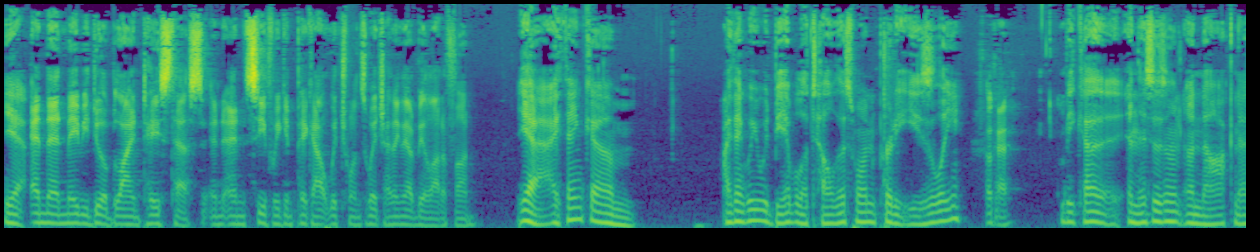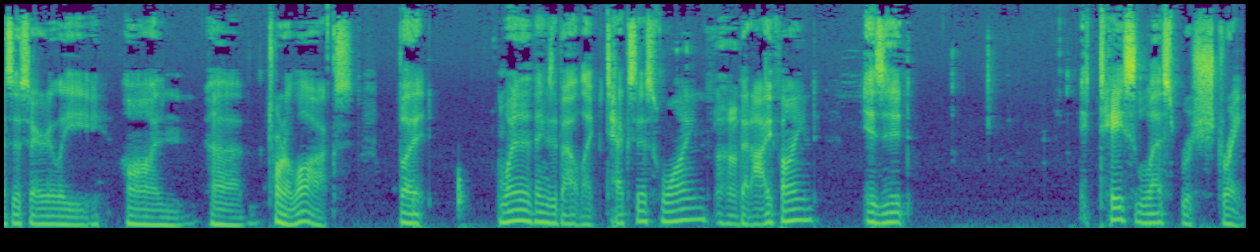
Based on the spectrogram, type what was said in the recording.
yeah, and then maybe do a blind taste test and, and see if we can pick out which one's which. I think that would be a lot of fun. Yeah, I think um I think we would be able to tell this one pretty easily Okay. because and this isn't a knock necessarily on uh Torr Na Lochs, but one of the things about like Texas wine Uh-huh. that I find is it it tastes less restrained.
